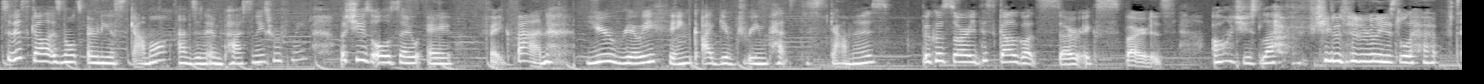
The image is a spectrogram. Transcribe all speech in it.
So this girl is not only a scammer and an impersonator of me, but she is also a fake fan. You really think I give dream pets to scammers? Because sorry, this girl got so exposed. Oh, and she just left. She literally just left.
